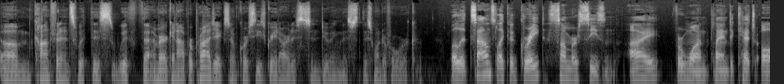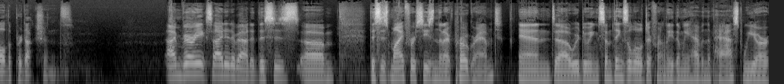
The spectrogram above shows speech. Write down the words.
um, confidence with this with American Opera Projects, and of course these great artists in doing this this wonderful work. Well, it sounds like a great summer season. I, for one, plan to catch all the productions. I'm very excited about it. This is um, this is my first season that I've programmed, and uh, we're doing some things a little differently than we have in the past. We are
